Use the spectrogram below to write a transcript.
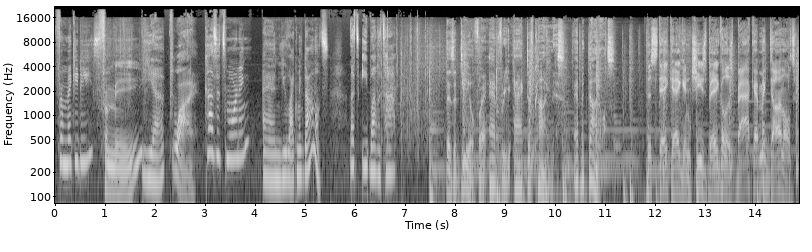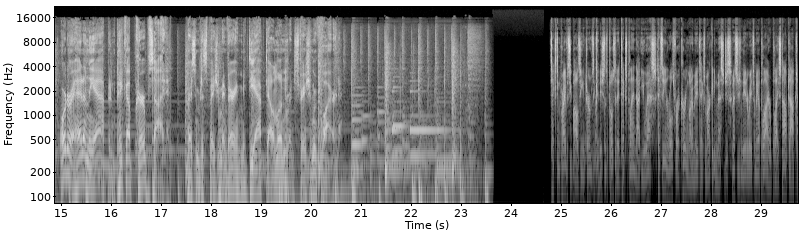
from Mickey D's. From me? Yep. Why? Cause it's morning and you like McDonald's. Let's eat while it's hot. There's a deal for every act of kindness at McDonald's. The steak, egg, and cheese bagel is back at McDonald's. Order ahead on the app and pick up curbside. Price and participation may vary. McD app download and registration required. Texting privacy policy and terms and conditions posted at textplan.us. Texting enrolls for recurring automated text marketing messages. Message and data rates may apply. Reply stop to opt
